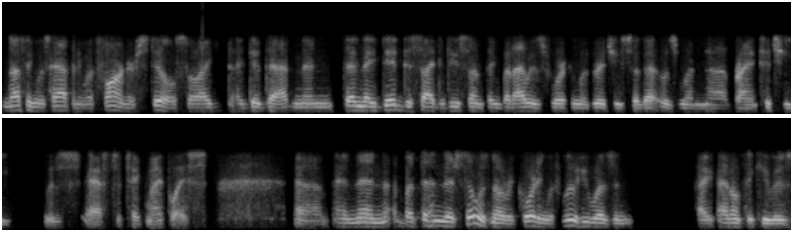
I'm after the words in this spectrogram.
nothing was happening with Foreigner still, so I I did that, and then then they did decide to do something, but I was working with Richie, so that was when uh, Brian Tichy was asked to take my place, um, and then but then there still was no recording with Lou. He wasn't. I, I don't think he was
